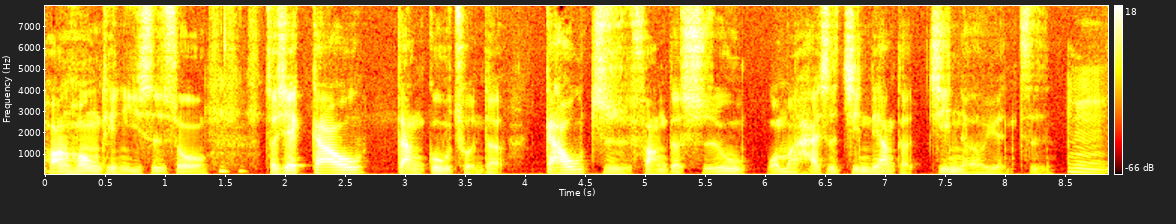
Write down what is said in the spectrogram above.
黄宏挺医师说，这些高胆固醇的。高脂肪的食物，我们还是尽量的敬而远之。嗯，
